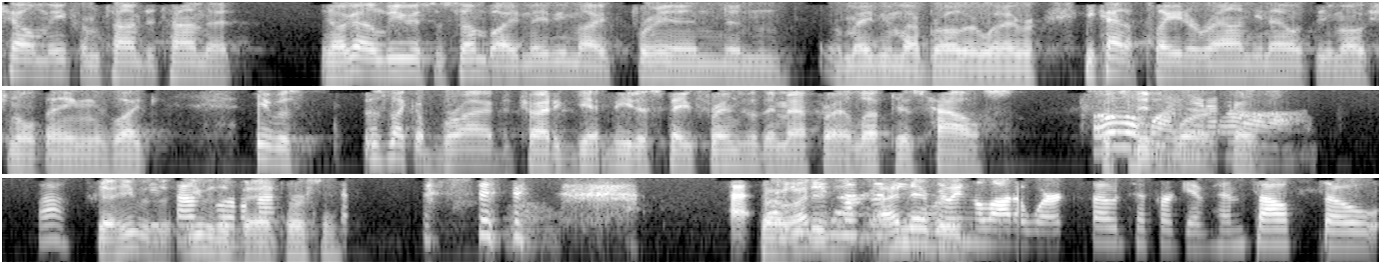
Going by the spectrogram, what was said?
tell me from time to time that you know I got to leave this to somebody, maybe my friend and or maybe my brother or whatever. He kind of played around, you know, with the emotional thing. It like it was it was like a bribe to try to get me to stay friends with him after I left his house. Which oh didn't work. wow. Yeah, he was He a, he was a bad person. So he I didn't- I he's never- doing a lot of work though to forgive himself, so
